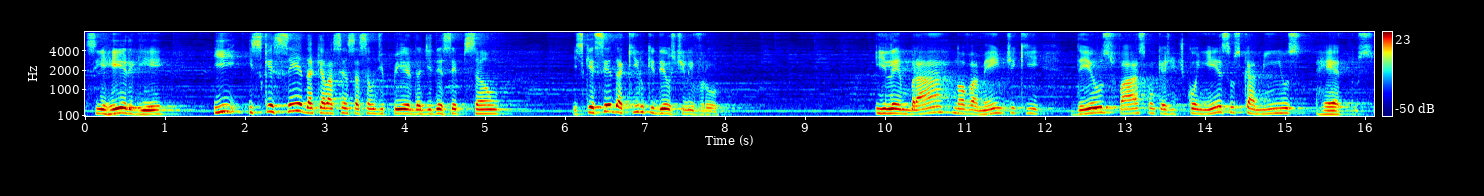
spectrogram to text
se reerguer e esquecer daquela sensação de perda, de decepção, esquecer daquilo que Deus te livrou e lembrar novamente que Deus faz com que a gente conheça os caminhos retos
